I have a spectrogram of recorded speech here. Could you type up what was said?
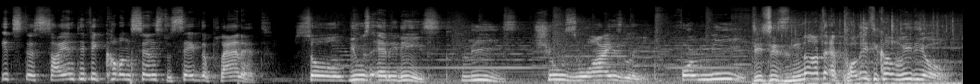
It's the scientific common sense to save the planet. So use LEDs. Please choose wisely. For me, this is not a political video.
